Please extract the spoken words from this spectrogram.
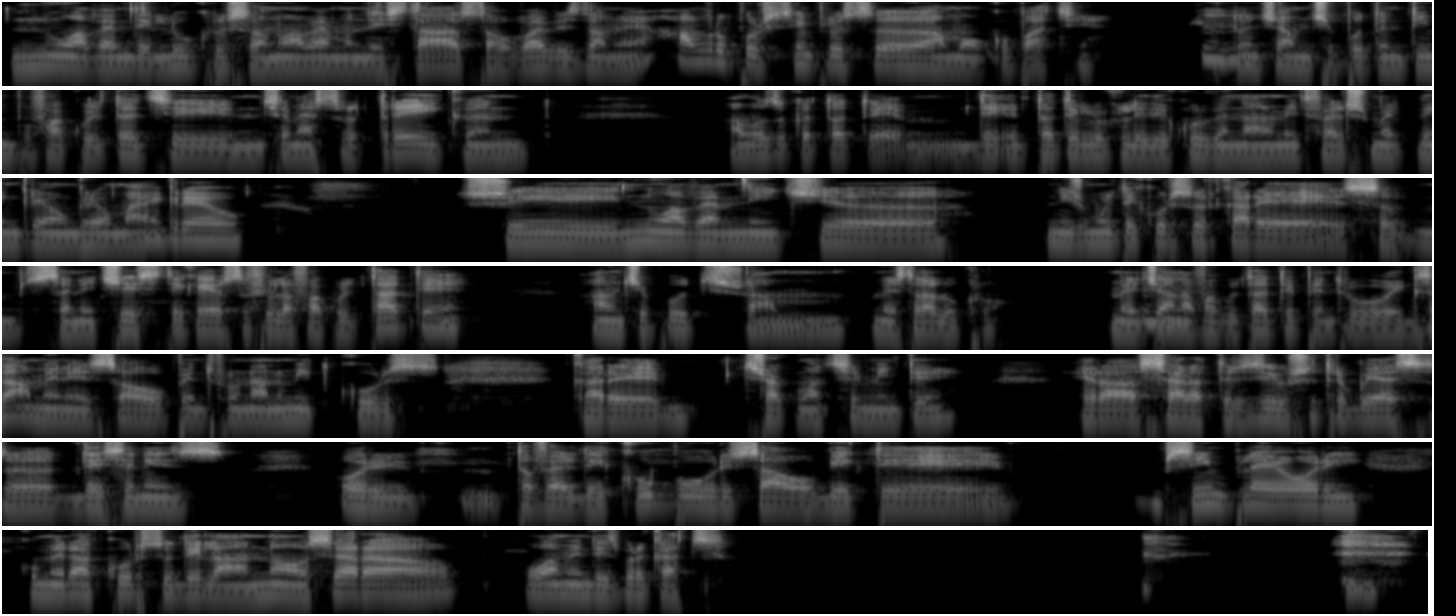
nu aveam de lucru sau nu aveam unde sta sau vai vezi, doamne, am vrut pur și simplu să am o ocupație. Mhm. Atunci am început în timpul facultății, în semestrul 3, când am văzut că toate, de, toate lucrurile decurg în anumit fel și merg din greu în greu mai greu și nu aveam nici, uh, nici multe cursuri care să, să necesite ca eu să fiu la facultate. Am început și am mers la lucru. Mergeam Mhm. la facultate pentru examene sau pentru un anumit curs care, și acum ți minte, era seara târziu și trebuia să desenez ori tot fel de cuburi sau obiecte simple, ori cum era cursul de la 9 seara, oameni dezbrăcați.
